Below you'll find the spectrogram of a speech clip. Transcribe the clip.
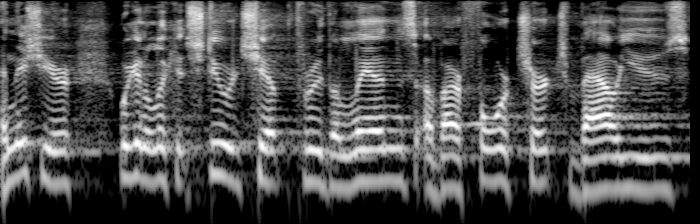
And this year, we're going to look at stewardship through the lens of our four church values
